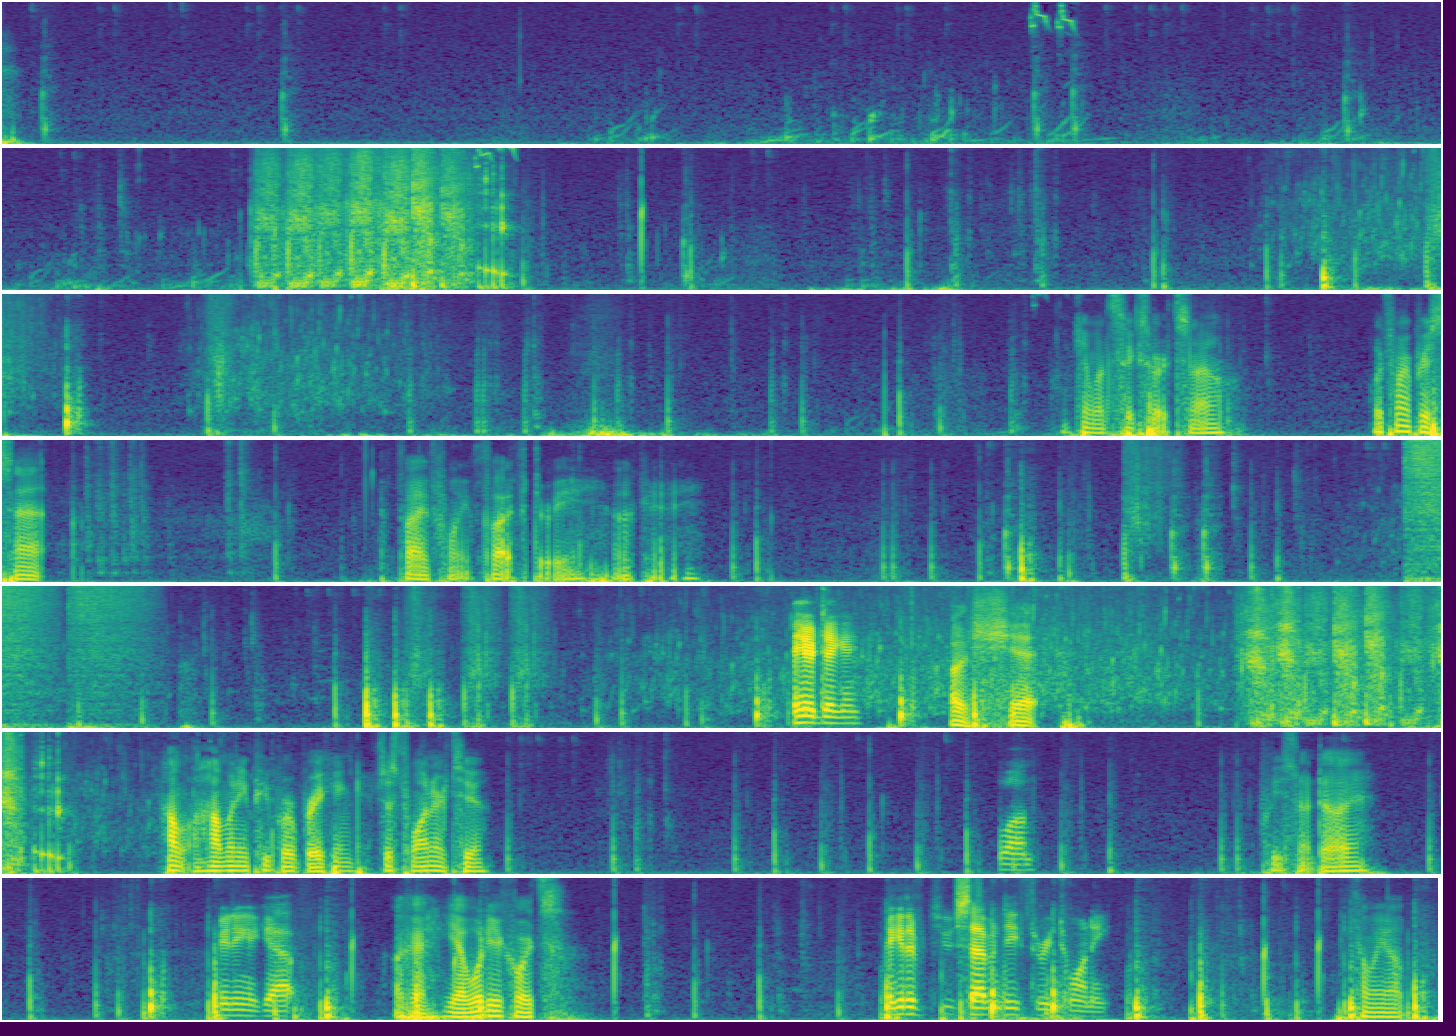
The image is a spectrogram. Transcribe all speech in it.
Okay, I'm at six hearts now. What's my percent? Five point five three. Okay. I hear digging. Oh shit. How how many people are breaking? Just one or two? Hold on. Please don't die. Reading a gap. Okay, yeah, what are your chords? Negative 270, 320. Coming up.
